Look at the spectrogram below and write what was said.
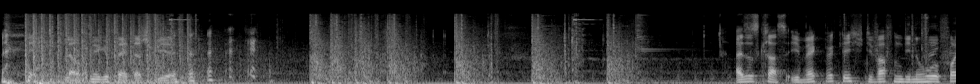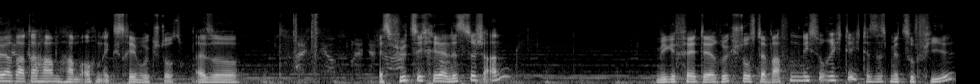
ich glaube, mir gefällt das Spiel. also ist krass. Ihr merkt wirklich, die Waffen, die eine hohe Feuerrate haben, haben auch einen extremen Rückstoß. Also, es fühlt sich realistisch an. Mir gefällt der Rückstoß der Waffen nicht so richtig. Das ist mir zu viel.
